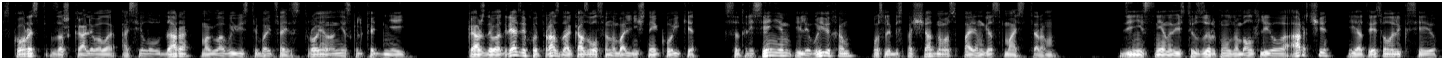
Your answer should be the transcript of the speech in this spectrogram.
Скорость зашкаливала, а сила удара могла вывести бойца из строя на несколько дней. Каждый в отряде хоть раз да оказывался на больничной койке с сотрясением или вывихом после беспощадного спарринга с мастером. Денис с ненавистью зыркнул на болтливого Арчи и ответил Алексею.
